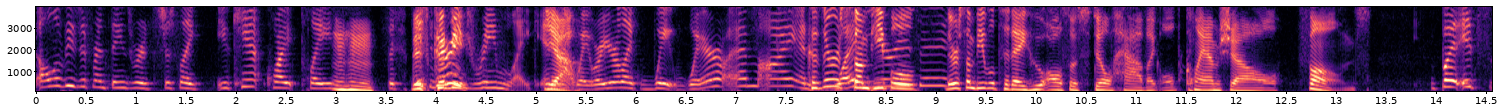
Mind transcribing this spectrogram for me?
all of these different things where it's just like you can't quite place Mhm. the This it's could very be- dreamlike in Yeah. that way where you're like, wait, where am I? And Because there are some people. There are some people today who also still have like old clamshell phones. But it's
